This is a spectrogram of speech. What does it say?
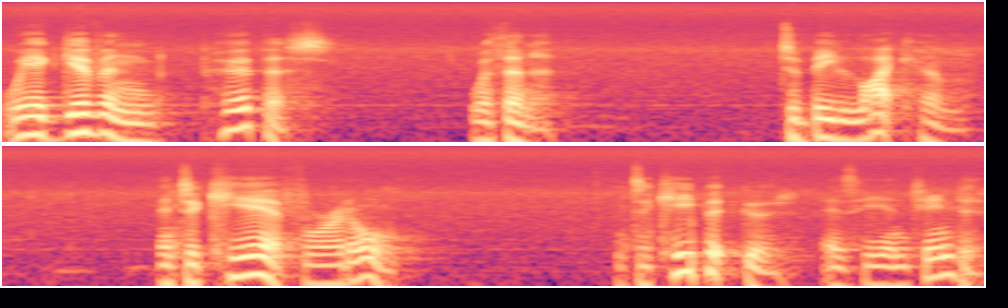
We are given purpose within it to be like him and to care for it all and to keep it good as he intended.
